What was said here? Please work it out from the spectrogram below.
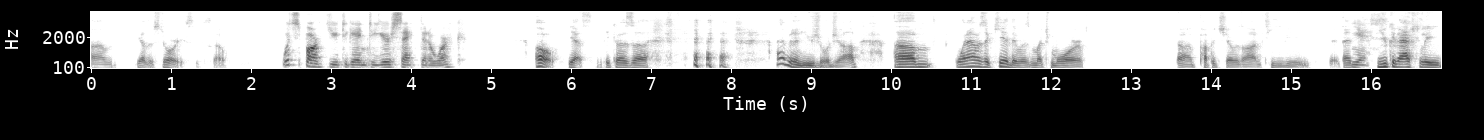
um, the other stories. So, what sparked you to get into your sector of work? Oh yes, because uh, I have an unusual job. Um, when I was a kid, there was much more uh, puppet shows on TV. That yes. you could actually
